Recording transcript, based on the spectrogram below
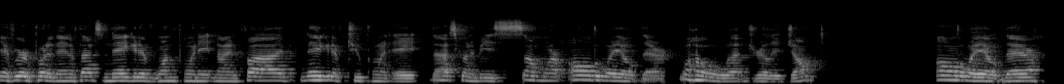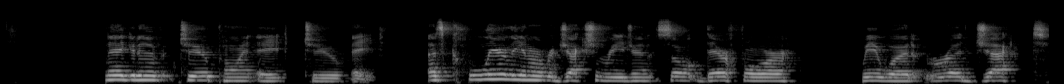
If we were to put it in, if that's negative 1.895, negative 2.8, that's going to be somewhere all the way out there. Whoa, that really jumped. All the way out there. Negative 2.828. That's clearly in our rejection region, so therefore we would reject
